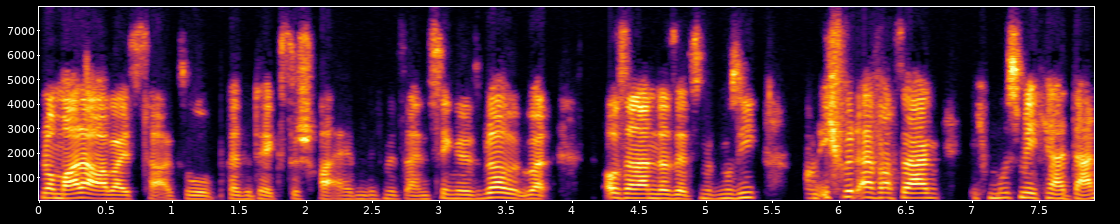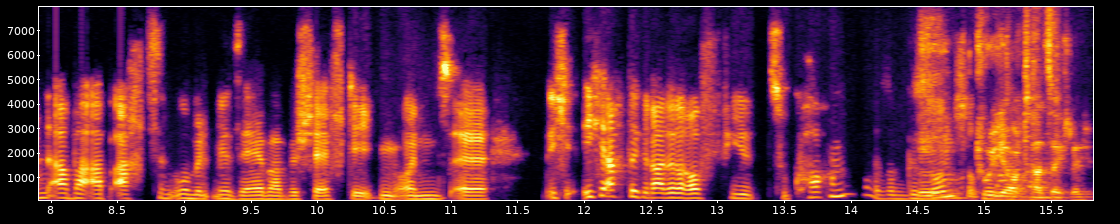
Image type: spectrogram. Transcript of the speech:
normaler Arbeitstag, so Pressetexte schreiben, sich mit seinen Singles, bla, bla, auseinandersetzen mit Musik. Und ich würde einfach sagen, ich muss mich ja dann aber ab 18 Uhr mit mir selber beschäftigen. Und äh, ich, ich achte gerade darauf, viel zu kochen, also gesund mhm, zu kochen. Tue ich auch tatsächlich.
